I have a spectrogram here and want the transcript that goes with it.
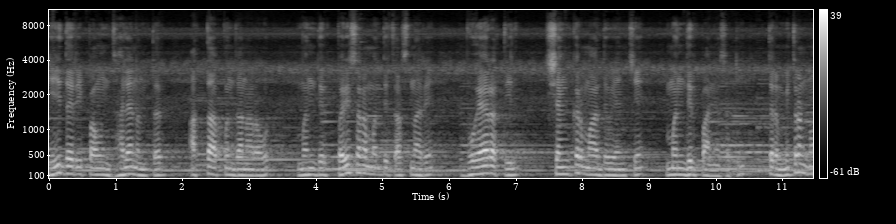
ही दरी पाहून झाल्यानंतर आत्ता आपण जाणार आहोत मंदिर परिसरामध्येच असणारे भुयारातील शंकर महादेव यांचे मंदिर पाहण्यासाठी. तर मित्रांनो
